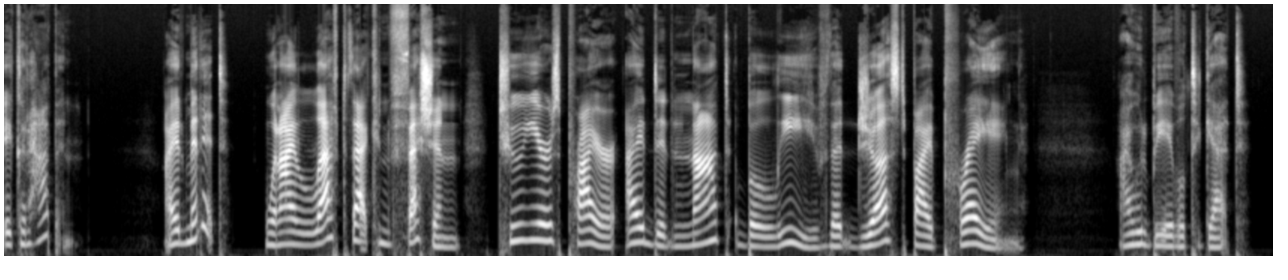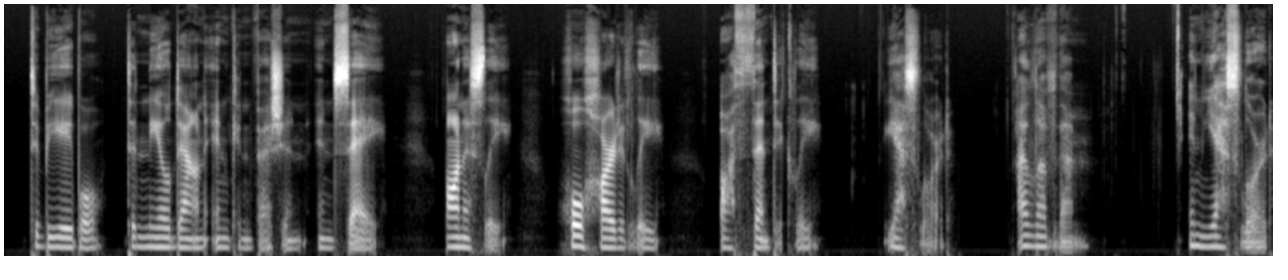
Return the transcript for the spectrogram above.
it could happen. I admit it. When I left that confession two years prior, I did not believe that just by praying, I would be able to get to be able to kneel down in confession and say, honestly, wholeheartedly, authentically, Yes, Lord, I love them. And yes, Lord,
